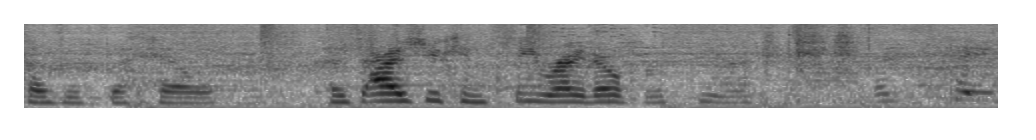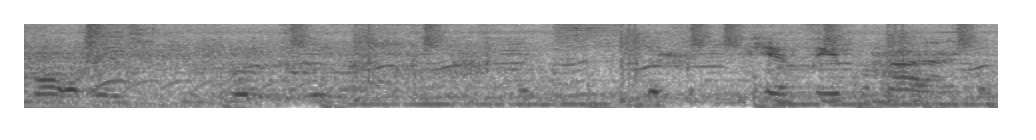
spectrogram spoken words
because it's a hill. Because as you can see right over here, this table is completely. You can't see it from that angle.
